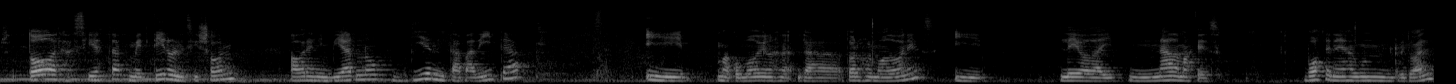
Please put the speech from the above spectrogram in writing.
yo todas las siestas, me tiro en el sillón, ahora en invierno, bien tapadita, y me acomodo bien las- la- todos los almohadones y leo de ahí, nada más que eso. ¿Vos tenés algún ritual?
